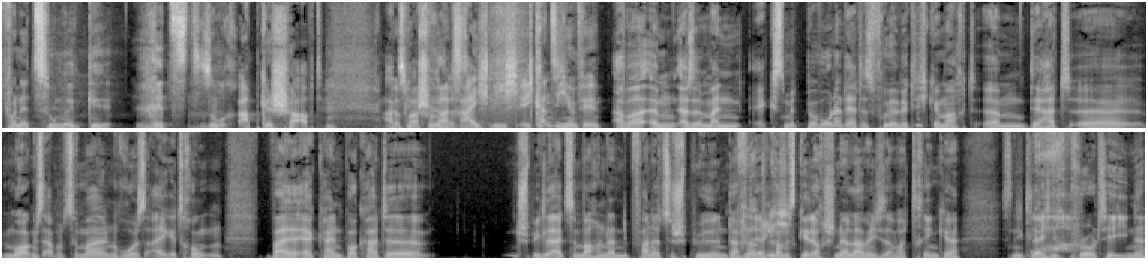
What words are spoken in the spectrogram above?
von der Zunge geritzt, so abgeschabt. Das war schon reichlich, ich kann es nicht empfehlen. Aber ähm, also mein Ex-Mitbewohner, der hat das früher wirklich gemacht. Ähm, der hat äh, morgens ab und zu mal ein rohes Ei getrunken, weil er keinen Bock hatte, ein Spiegelei zu machen und dann die Pfanne zu spülen. Dachte er, Wirklich? komm, es geht auch schneller, wenn ich das einfach trinke. Das sind die gleichen Proteine.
